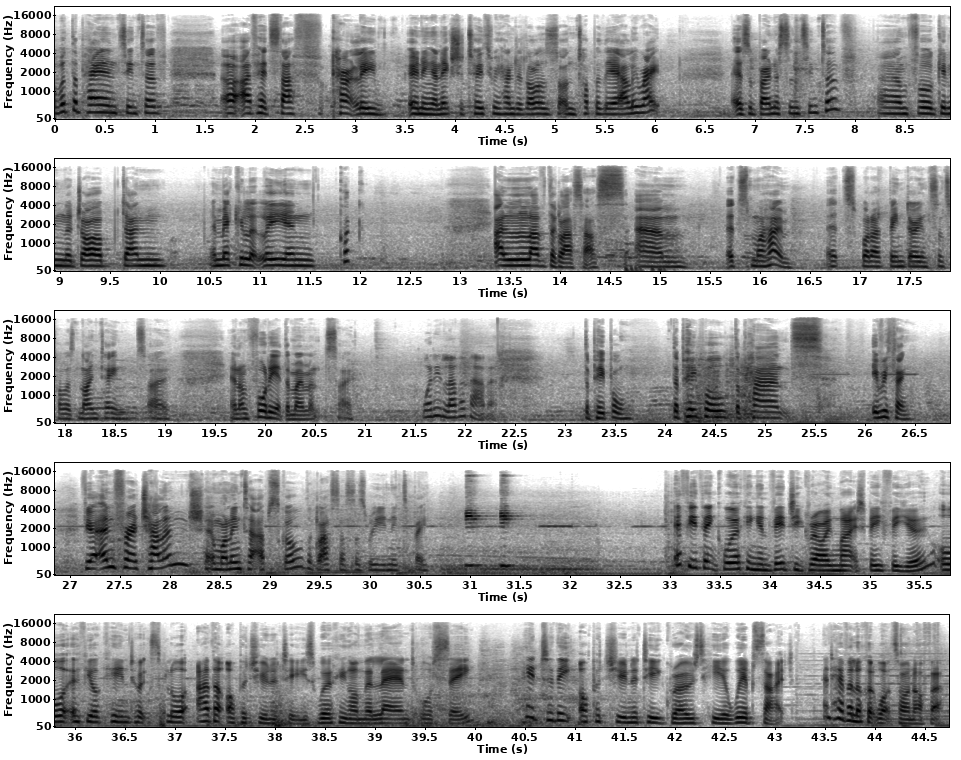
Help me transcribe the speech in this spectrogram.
With the pay incentive, uh, I've had staff currently earning an extra two, three hundred dollars on top of their hourly rate as a bonus incentive um, for getting the job done immaculately and quick. I love the glasshouse. Um, it's my home. It's what I've been doing since I was 19. So, and I'm 40 at the moment. So, What do you love about it? the people, the people, the plants, everything. If you're in for a challenge and wanting to upskill, the glasshouse is where you need to be. If you think working in veggie growing might be for you, or if you're keen to explore other opportunities working on the land or sea, head to the Opportunity Grows Here website and have a look at what's on offer.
